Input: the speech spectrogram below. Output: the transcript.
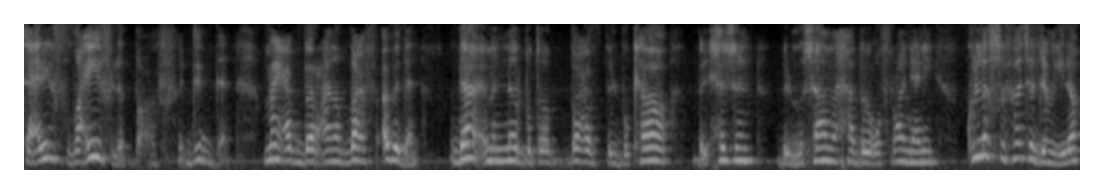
تعريف ضعيف للضعف جدا ما يعبر عن الضعف ابدا. دائما نربط الضعف بالبكاء بالحزن بالمسامحة بالغفران. يعني كل الصفات الجميلة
